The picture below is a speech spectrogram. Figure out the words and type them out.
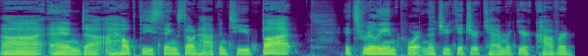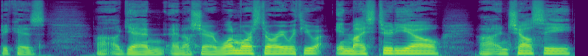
Uh, and uh, I hope these things don't happen to you, but it's really important that you get your camera gear covered because, uh, again, and I'll share one more story with you. In my studio uh, in Chelsea,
